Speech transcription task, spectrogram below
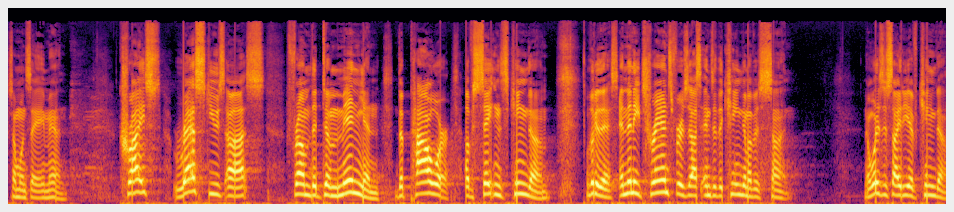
Someone say, Amen. Christ rescues us from the dominion, the power of Satan's kingdom. Look at this. And then he transfers us into the kingdom of his son. Now, what is this idea of kingdom?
